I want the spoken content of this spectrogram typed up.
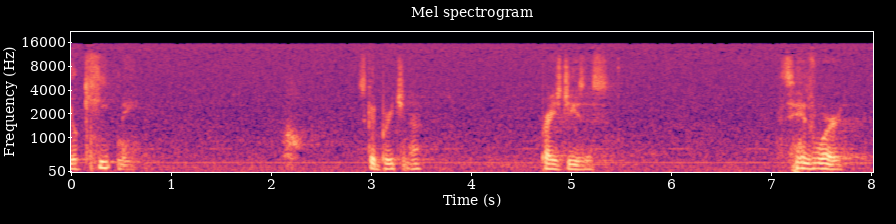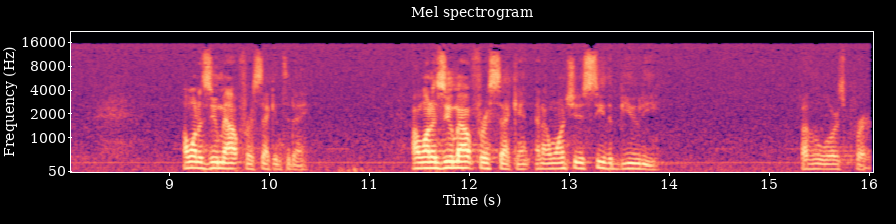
You'll keep me. Good preaching, huh? Praise Jesus. It's His word. I want to zoom out for a second today. I want to zoom out for a second, and I want you to see the beauty of the Lord's Prayer.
